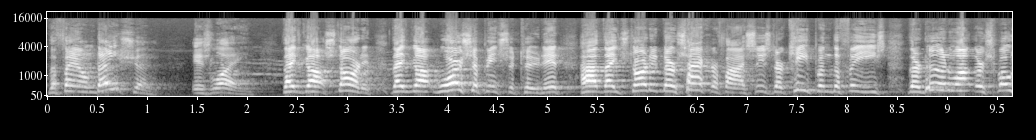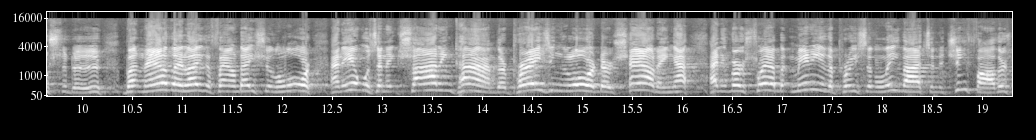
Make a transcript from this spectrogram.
The foundation is laid. They've got started. They've got worship instituted. Uh, they've started their sacrifices. They're keeping the feast. They're doing what they're supposed to do. But now they lay the foundation of the Lord. And it was an exciting time. They're praising the Lord. They're shouting. Uh, and in verse 12, but many of the priests and the Levites and the chief fathers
